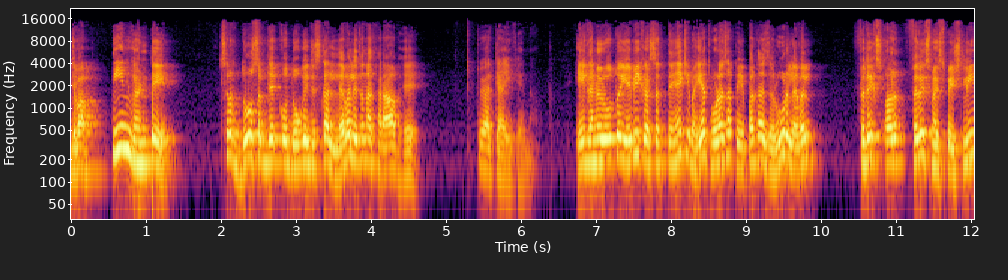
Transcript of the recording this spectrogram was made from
जब आप तीन घंटे सिर्फ़ दो सब्जेक्ट को दोगे जिसका लेवल इतना खराब है तो यार क्या ही कहना। एक अनुरोध तो ये भी कर सकते हैं कि भैया थोड़ा सा पेपर का ज़रूर लेवल फिजिक्स और फिजिक्स में स्पेशली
